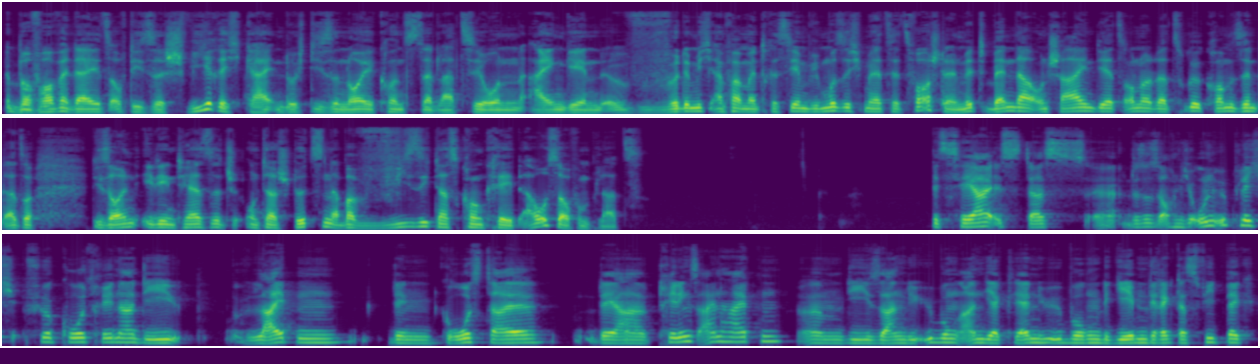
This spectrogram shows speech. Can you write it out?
Bevor wir da jetzt auf diese Schwierigkeiten durch diese neue Konstellation eingehen, würde mich einfach mal interessieren, wie muss ich mir jetzt jetzt vorstellen, mit Bender und Schein, die jetzt auch noch dazugekommen sind, also die sollen Edin Terzic unterstützen, aber wie sieht das konkret aus auf dem Platz? Bisher ist das, äh, das ist auch nicht unüblich für Co-Trainer, die leiten den Großteil der Trainingseinheiten. Ähm, die sagen die Übungen an, die erklären die Übungen, die geben direkt das Feedback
